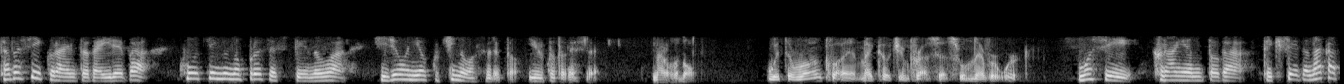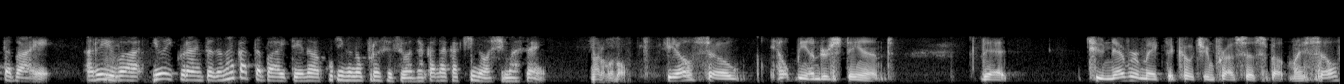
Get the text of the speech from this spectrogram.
正しいクライアントがいれば、コーチングのプロセスっていうのは非常によく機能するということです。なるほど。With the wrong client, my coaching process will never work. もし、クライアントが適正でなかった場合、あるいは良いクライアントでなかった場合っていうのは、コーチングのプロセスはなかなか機能しません。なるほど。He also helped me understand that to never make the coaching process about myself,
